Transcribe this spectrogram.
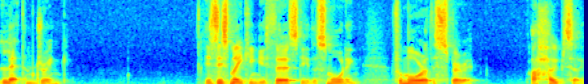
let them drink. Is this making you thirsty this morning for more of the Spirit? I hope so.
